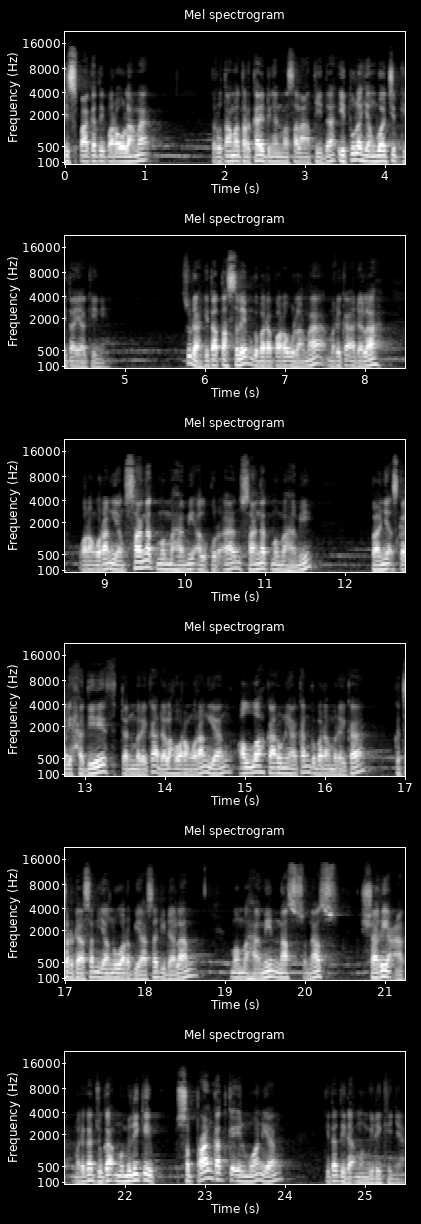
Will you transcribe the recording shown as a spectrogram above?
disepakati para ulama, terutama terkait dengan masalah akidah, itulah yang wajib kita yakini. Sudah kita taslim kepada para ulama, mereka adalah orang-orang yang sangat memahami Al-Quran, sangat memahami banyak sekali hadis dan mereka adalah orang-orang yang Allah karuniakan kepada mereka kecerdasan yang luar biasa di dalam memahami nas-nas syariat. Mereka juga memiliki seperangkat keilmuan yang kita tidak memilikinya.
